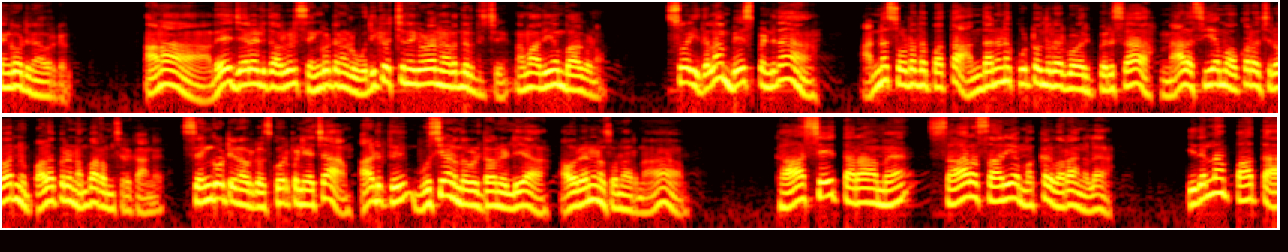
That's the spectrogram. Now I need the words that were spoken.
செங்கோட்டையன் அவர்கள். ஆனால் அதே ஜெயலலிதா அவர்கள் செங்கோட்டையன் அவர்கள் ஒதுக்கி வச்ச கூட நடந்துருந்துச்சு. நம்ம அதையும் பார்க்கணும். ஸோ இதெல்லாம் பேஸ் பண்ணி தான் அண்ணன் சொல்றதை பார்த்தா அந்த அண்ணனை கூட்டு வந்துடுவார் போல இருக்கு பெருசா. மேலே சிஎம் உட்கார வச்சிருவார்னு பல பேர் நம்ப ஆரம்பிச்சிருக்காங்க. செங்கோட்டையன் அவர்கள் ஸ்கோர் பண்ணியாச்சா? அடுத்து புசியானந்த் அவர்கள்ட்ட இல்லையா? அவர் என்ன சொன்னார்னா காசே தராம சாரசாரியா மக்கள் வராங்களே இதெல்லாம் பார்த்தா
